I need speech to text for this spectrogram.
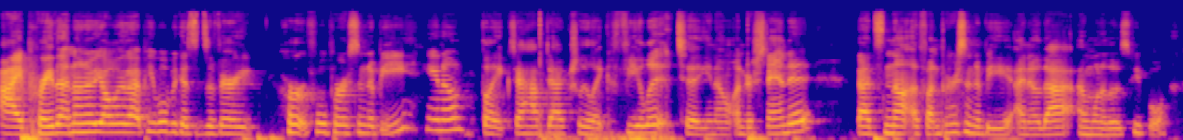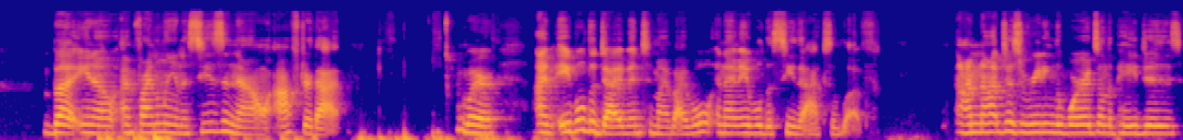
I pray that none of y'all are that people because it's a very hurtful person to be, you know, like to have to actually like feel it to, you know, understand it. That's not a fun person to be. I know that. I'm one of those people. But, you know, I'm finally in a season now after that where I'm able to dive into my Bible and I'm able to see the acts of love. I'm not just reading the words on the pages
